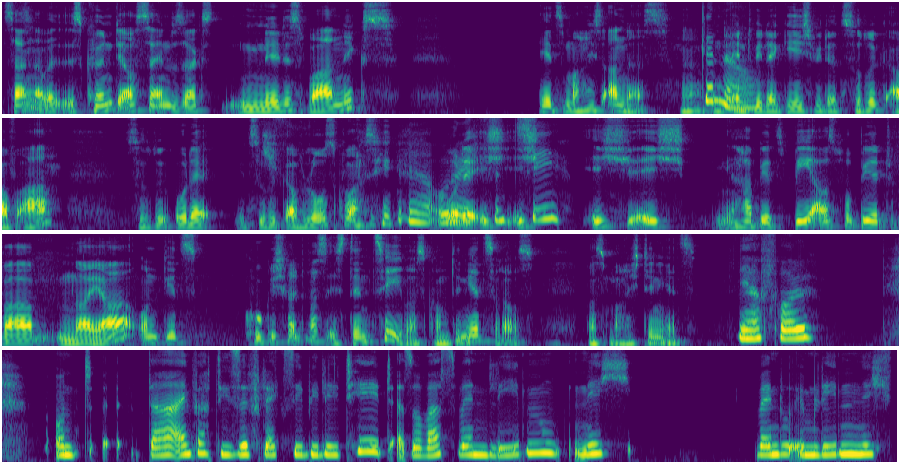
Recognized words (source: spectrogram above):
sagen, aber es könnte auch sein, du sagst, nee, das war nix jetzt mache ich es anders. Ja? Genau. Und entweder gehe ich wieder zurück auf A zurück, oder zurück auf Los quasi. Ja, oder, oder, ich, ich, ich, ich, ich habe jetzt B ausprobiert, war naja, und jetzt gucke ich halt, was ist denn C? Was kommt denn jetzt raus? Was mache ich denn jetzt? Ja, voll. Und da einfach diese Flexibilität, also was, wenn Leben nicht, wenn du im Leben nicht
